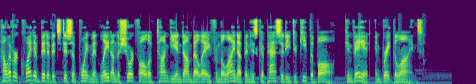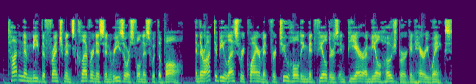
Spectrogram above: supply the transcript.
however quite a bit of its disappointment laid on the shortfall of Tanguy Ndombele from the lineup and his capacity to keep the ball, convey it, and break the lines. Tottenham need the Frenchman's cleverness and resourcefulness with the ball, and there ought to be less requirement for two holding midfielders in Pierre-Emile Hojbjerg and Harry Winks.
